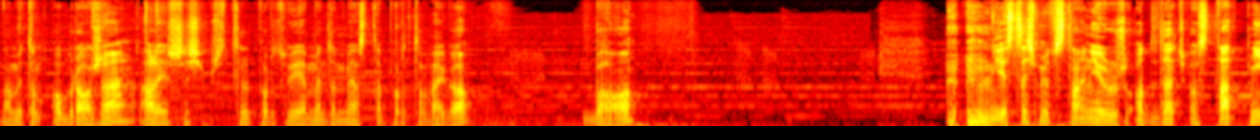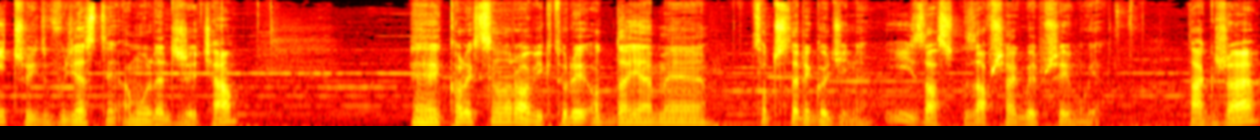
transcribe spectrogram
Mamy tą obrożę, ale jeszcze się przeteleportujemy do miasta portowego, bo jesteśmy w stanie już oddać ostatni, czyli 20 amulet życia e, kolekcjonerowi, który oddajemy co 4 godziny i zawsze jakby przyjmuje. Także,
